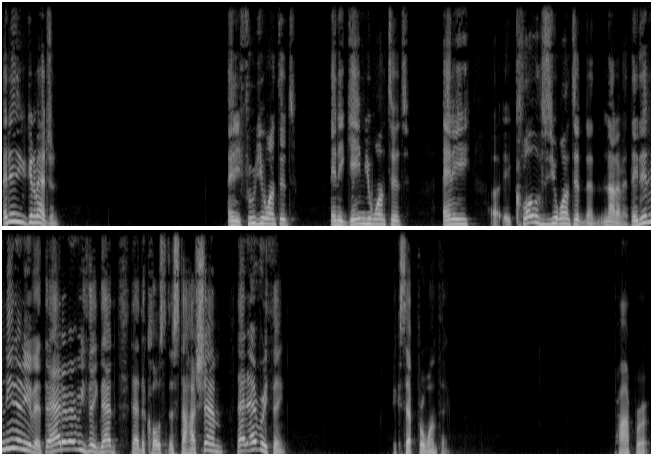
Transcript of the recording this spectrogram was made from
Anything you can imagine. Any food you wanted, any game you wanted, any uh, clothes you wanted, none of it. They didn't need any of it. They had everything. They had, they had the closeness to Hashem. They had everything. Except for one thing. Proper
